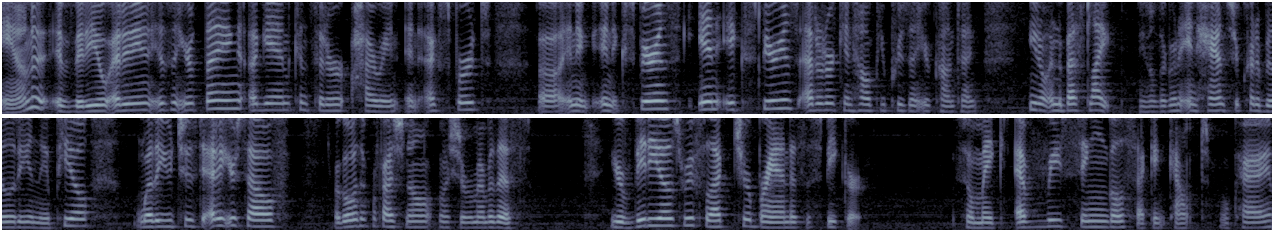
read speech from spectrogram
And if video editing isn't your thing, again, consider hiring an expert uh, an, an experienced editor can help you present your content, you know, in the best light. You know, they're going to enhance your credibility and the appeal. Whether you choose to edit yourself or go with a professional, I want you to remember this: your videos reflect your brand as a speaker. So make every single second count. Okay.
